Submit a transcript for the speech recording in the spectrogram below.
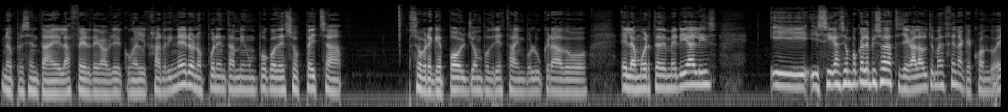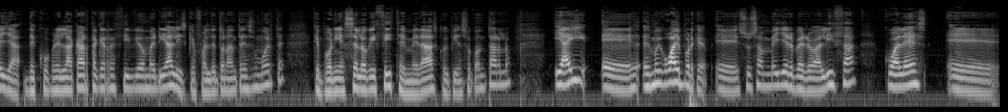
nos presenta el afer de Gabriel con el jardinero, nos ponen también un poco de sospecha sobre que Paul John podría estar involucrado en la muerte de Mary Y, sigue así un poco el episodio hasta llegar a la última escena, que es cuando ella descubre la carta que recibió Mary Alice, que fue el detonante de su muerte, que ponía sé lo que hiciste y me da asco y pienso contarlo. Y ahí eh, es muy guay porque eh, Susan Meyer verbaliza cuál es eh,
